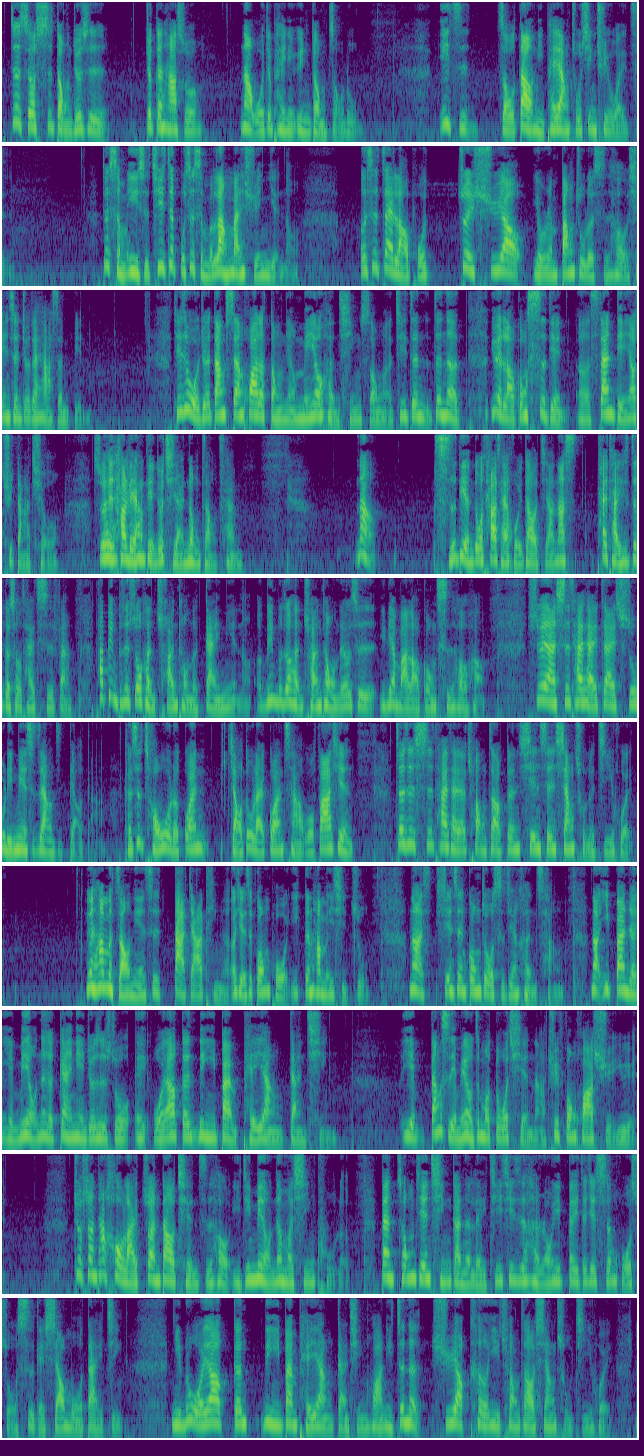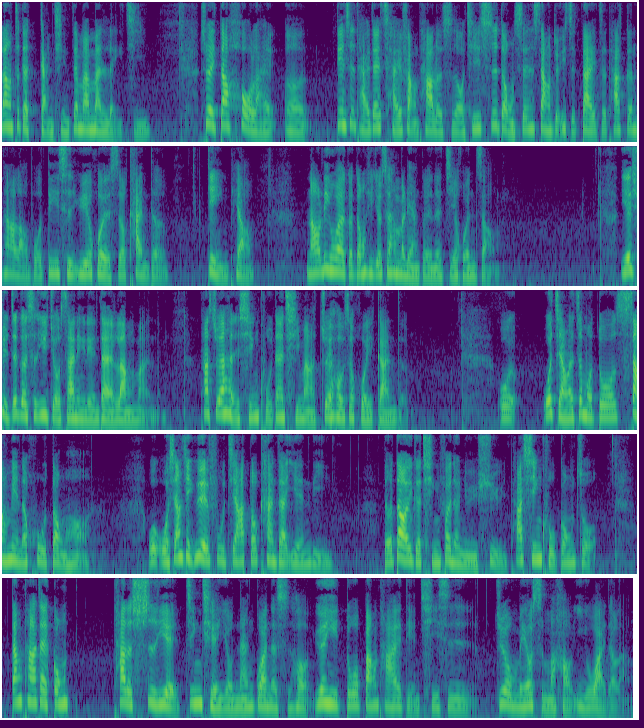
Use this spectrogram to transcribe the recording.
这时候施董就是就跟他说：“那我就陪你运动走路，一直走到你培养出兴趣为止。”这什么意思？其实这不是什么浪漫宣言哦，而是在老婆最需要有人帮助的时候，先生就在他身边。其实我觉得当三花的董娘没有很轻松啊。其实真的真的，因为老公四点呃三点要去打球。所以他两点就起来弄早餐，那十点多他才回到家。那太太也是这个时候才吃饭。他并不是说很传统的概念呢，而并不是说很传统的，就是一定要把老公伺候好。虽然施太太在书里面是这样子表达，可是从我的观角度来观察，我发现这是施太太在创造跟先生相处的机会。因为他们早年是大家庭啊，而且是公婆一跟他们一起住。那先生工作时间很长，那一般人也没有那个概念，就是说，诶，我要跟另一半培养感情，也当时也没有这么多钱呐，去风花雪月。就算他后来赚到钱之后，已经没有那么辛苦了，但中间情感的累积，其实很容易被这些生活琐事给消磨殆尽。你如果要跟另一半培养感情的话，你真的需要刻意创造相处机会，让这个感情再慢慢累积。所以到后来，呃，电视台在采访他的时候，其实施董身上就一直带着他跟他老婆第一次约会的时候看的电影票，然后另外一个东西就是他们两个人的结婚照。也许这个是一九三零年代的浪漫他虽然很辛苦，但起码最后是回甘的。我。我讲了这么多上面的互动哈，我我相信岳父家都看在眼里，得到一个勤奋的女婿，他辛苦工作，当他在工他的事业金钱有难关的时候，愿意多帮他一点，其实就没有什么好意外的啦。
